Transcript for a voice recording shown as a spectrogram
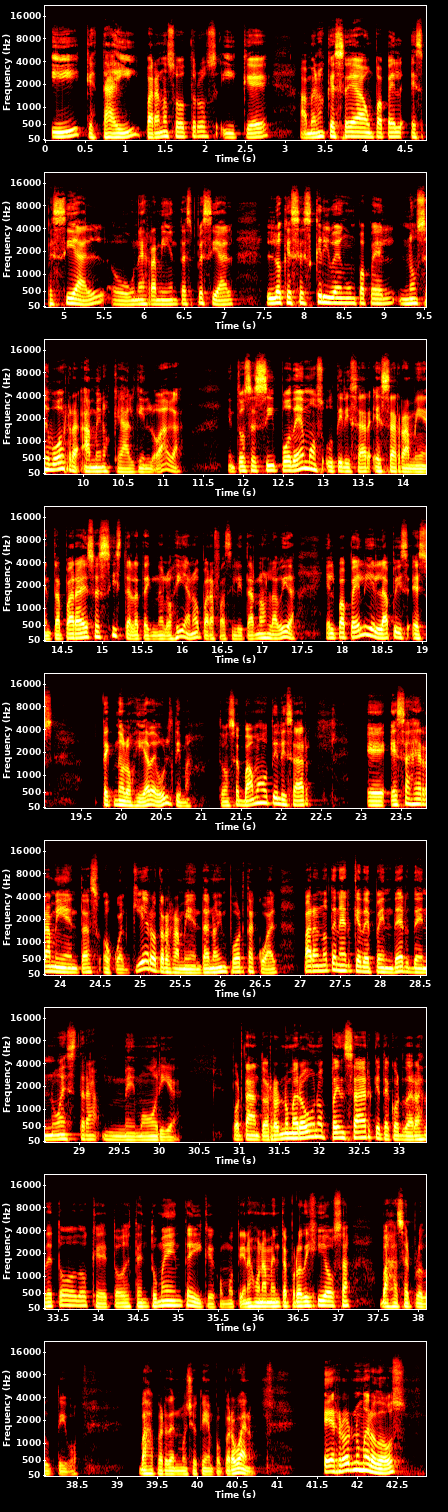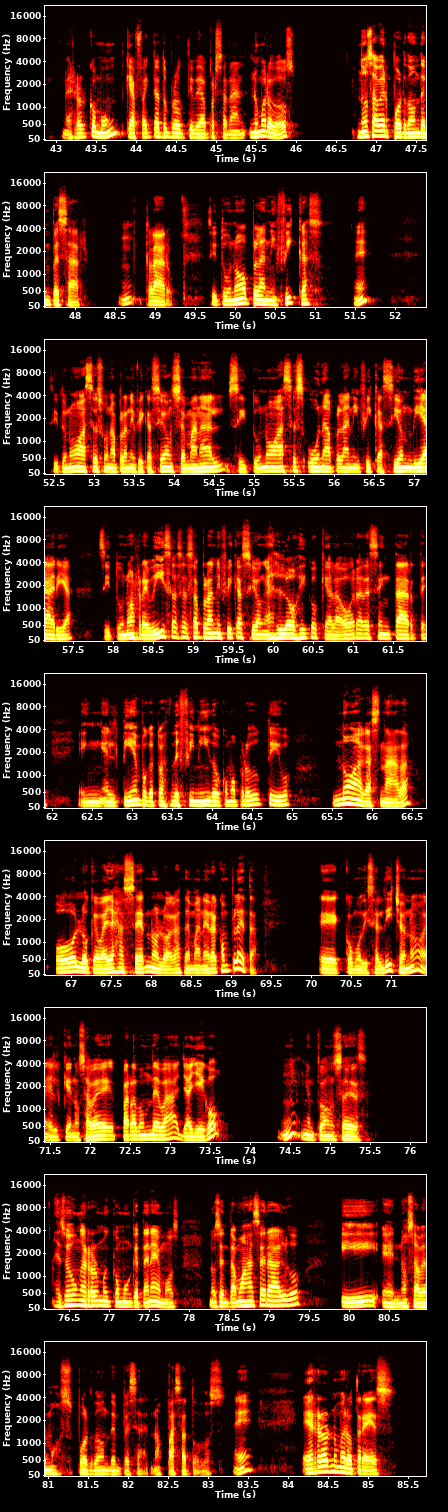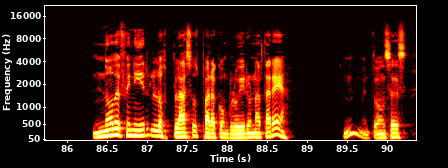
y que está ahí para nosotros y que a menos que sea un papel especial o una herramienta especial, lo que se escribe en un papel no se borra a menos que alguien lo haga. Entonces, si podemos utilizar esa herramienta, para eso existe la tecnología, ¿no? Para facilitarnos la vida. El papel y el lápiz es tecnología de última. Entonces vamos a utilizar eh, esas herramientas o cualquier otra herramienta, no importa cuál, para no tener que depender de nuestra memoria. Por tanto, error número uno, pensar que te acordarás de todo, que todo está en tu mente y que como tienes una mente prodigiosa, vas a ser productivo. Vas a perder mucho tiempo. Pero bueno, error número dos, error común que afecta a tu productividad personal. Número dos, no saber por dónde empezar. Mm, claro, si tú no planificas, ¿eh? si tú no haces una planificación semanal, si tú no haces una planificación diaria, si tú no revisas esa planificación, es lógico que a la hora de sentarte en el tiempo que tú has definido como productivo, no hagas nada o lo que vayas a hacer no lo hagas de manera completa. eh, como dice el dicho, ¿no? El que no sabe para dónde va, ya llegó. ¿Mm? Entonces, eso es un error muy común que tenemos. Nos sentamos a hacer algo y eh, no sabemos por dónde empezar. Nos pasa a todos. ¿eh? Error número tres, no definir los plazos para concluir una tarea. ¿Mm? Entonces,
